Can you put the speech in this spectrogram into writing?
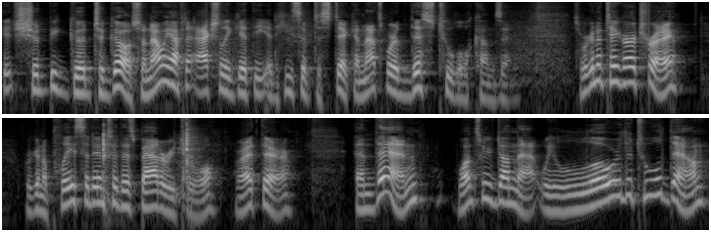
it should be good to go. So now we have to actually get the adhesive to stick and that's where this tool comes in. So we're gonna take our tray, we're gonna place it into this battery tool right there. And then once we've done that, we lower the tool down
